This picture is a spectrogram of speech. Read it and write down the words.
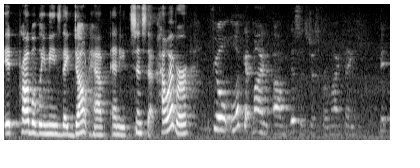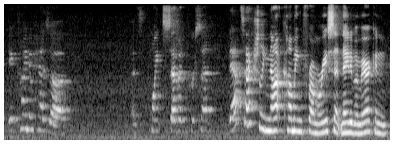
it probably means they don't have any since that. However, if you'll look at mine, um, this is just for my thing. It, it kind of has a, a 0.7 percent. That's actually not coming from recent Native American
